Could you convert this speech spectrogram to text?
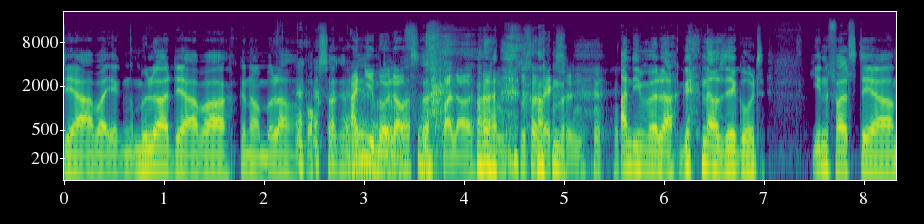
der aber irgendein Müller, der aber, genau, Möller war Boxer. Andi Möller, Fußballer, zu verwechseln. Andi Möller, genau, sehr gut. Jedenfalls der,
